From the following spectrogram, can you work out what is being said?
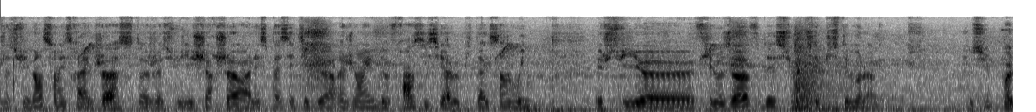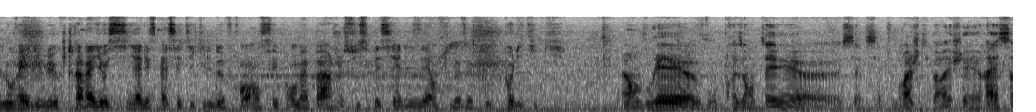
je suis Vincent Israël Jost, je suis chercheur à l'espace éthique de la région Île-de-France, ici à l'hôpital Saint-Louis, et je suis euh, philosophe des sciences, épistémologue. Je suis Paul Louveil-Dubuc, je travaille aussi à l'espace éthique Île-de-France, et pour ma part, je suis spécialisé en philosophie politique. Alors on voulait euh, vous présenter euh, cet, cet, ouvrage qui paraît chez RS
